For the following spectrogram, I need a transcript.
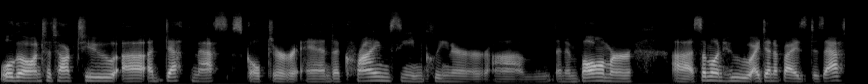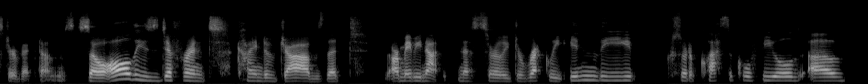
will go on to talk to uh, a death mask sculptor and a crime scene cleaner, um, an embalmer, uh, someone who identifies disaster victims. So all these different kind of jobs that are maybe not necessarily directly in the sort of classical field of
